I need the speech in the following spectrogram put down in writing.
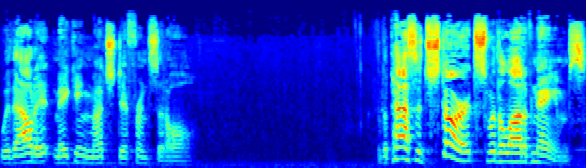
without it making much difference at all. The passage starts with a lot of names.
